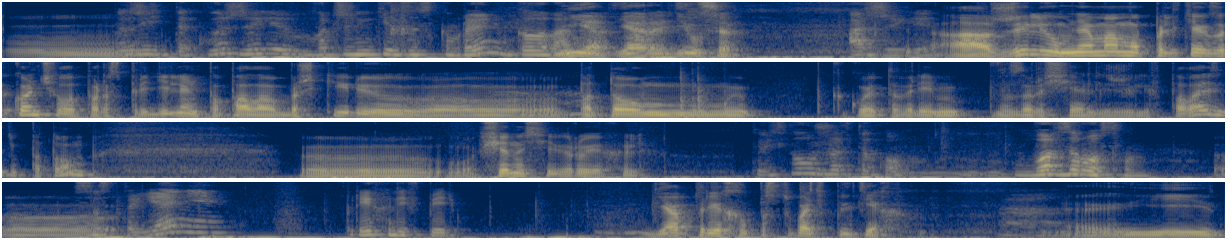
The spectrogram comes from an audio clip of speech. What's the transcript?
Подождите, так вы жили в Орджоникидзевском районе в Голове? Нет, я родился. А жили? А жили, у меня мама политех закончила по распределению, попала в Башкирию, э, потом мы какое-то время возвращались, жили в Палазне, потом э, вообще на север уехали. То есть вы уже в таком, во взрослом Э, состоянии приехали в Пермь? Я приехал поступать в политех. И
